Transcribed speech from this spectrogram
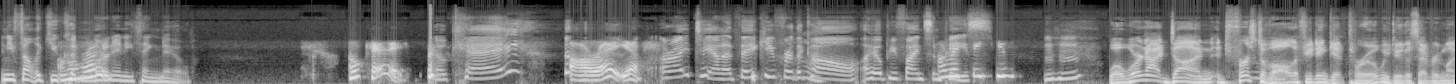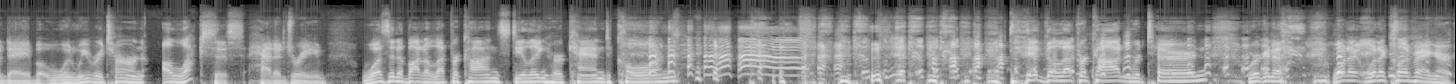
and you felt like you All couldn't right. learn anything new. Okay. Okay. All right. Yes. All right, Tana. Thank you for the call. I hope you find some All right. peace. Thank you. Mm-hmm. Well, we're not done. First of all, if you didn't get through, we do this every Monday. But when we return, Alexis had a dream. Was it about a leprechaun stealing her canned corn? Did the leprechaun return? We're gonna what a what a cliffhanger.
